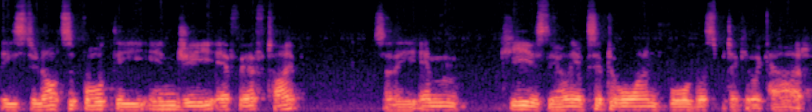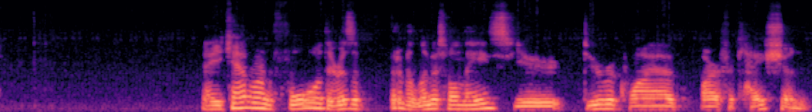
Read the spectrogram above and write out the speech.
These do not support the NGFF type. So the M key is the only acceptable one for this particular card. Now you can run four, there is a bit of a limit on these. You do require bifurcation.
